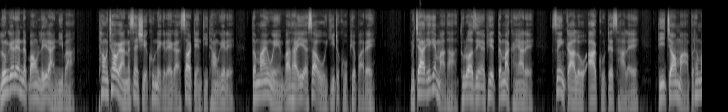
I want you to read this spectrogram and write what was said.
လွန်ခဲ့တဲ့နှစ်ပေါင်း400နီးပါး1628ခုနှစ်ကတည်းကစတင်တည်ထောင်ခဲ့တဲ့တမိုင်းဝင်ဘာသာရေးအဆောက်အဦကြီးတစ်ခုဖြစ်ပါတယ်။မကြာသေးခင်မှာသာသူတော်စင်အဖြစ်သတ်မှတ်ခံရတဲ့စင်ကာလိုအာကူတက်စ်ဟာလည်းဒီကျောင်းမှာပထမ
